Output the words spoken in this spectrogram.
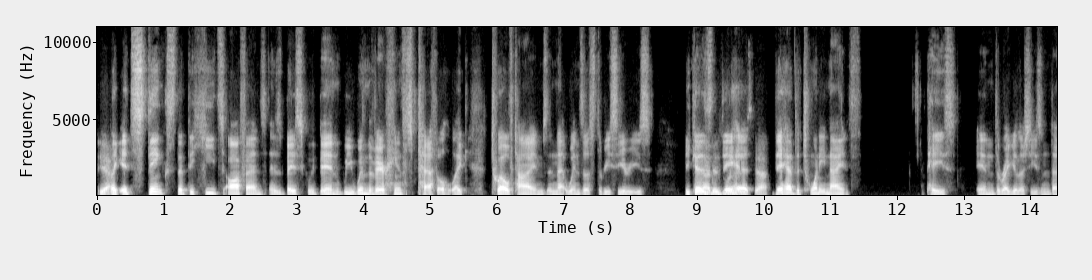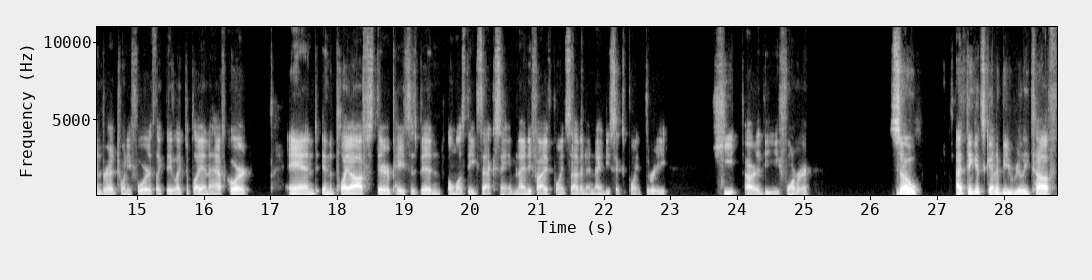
Yeah. Like it stinks that the Heat's offense has basically been we win the variance battle like 12 times and that wins us three series because they had is, yeah. they had the 29th pace in the regular season. Denver had 24th. Like they like to play in the half court. And in the playoffs, their pace has been almost the exact same 95.7 and 96.3. Heat are the former. So I think it's going to be really tough,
